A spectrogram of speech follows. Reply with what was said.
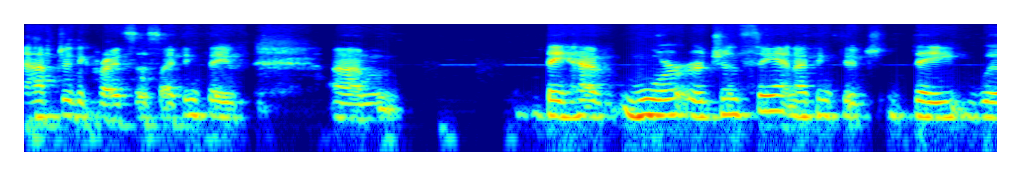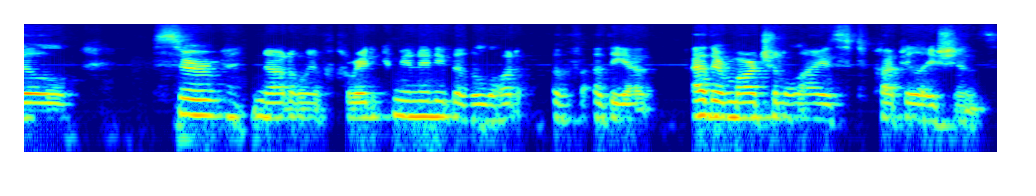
after the crisis. I think they've um, they have more urgency, and I think that they will serve not only the Haredi community but a lot of, of the other marginalized populations.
